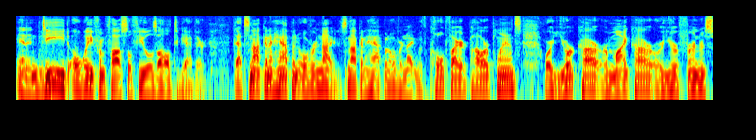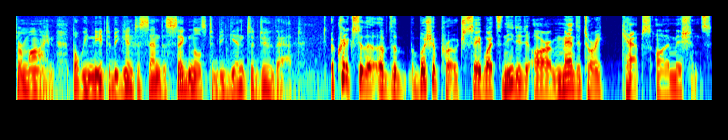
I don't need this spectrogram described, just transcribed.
and indeed away from fossil fuels altogether. That's not going to happen overnight. It's not going to happen overnight with coal fired power plants or your car or my car or your furnace or mine. But we need to begin to send the signals to begin to do that. Uh, critics the, of the Bush approach say what's needed are mandatory caps on emissions.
